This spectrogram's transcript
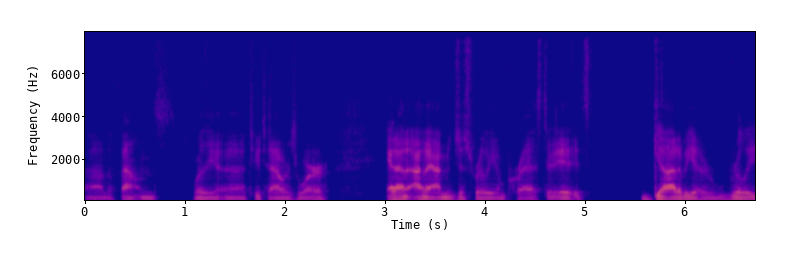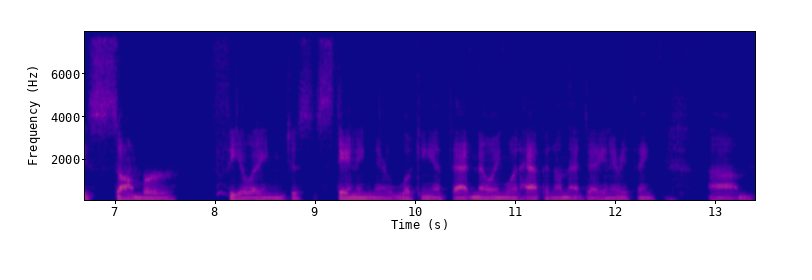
uh, the fountains where the uh, two towers were, and I, I mean, I'm just really impressed. It, it's got to be a really somber feeling just standing there looking at that, knowing what happened on that day and everything. Um,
